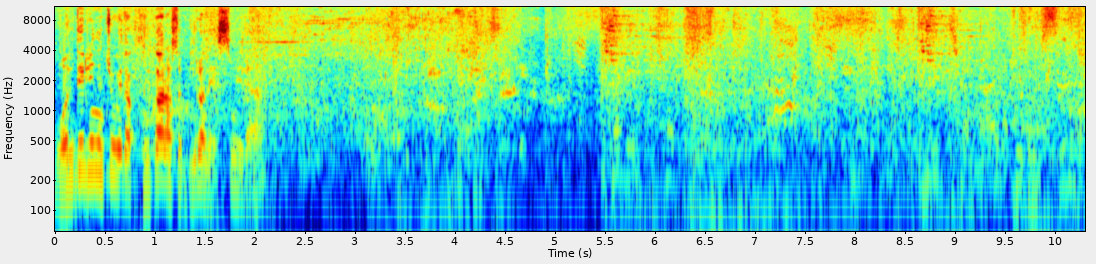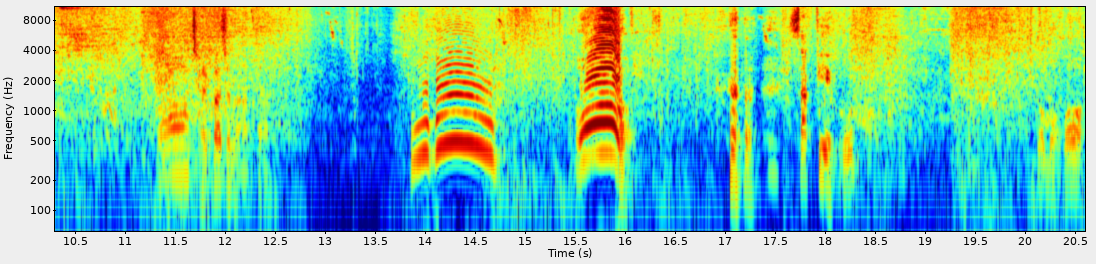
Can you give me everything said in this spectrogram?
원드리는 쪽에다 궁 깔아서 밀어냈습니다. 아, 잘 빠져나왔다. 오호! 오! 싹 피했고. 너 먹어.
